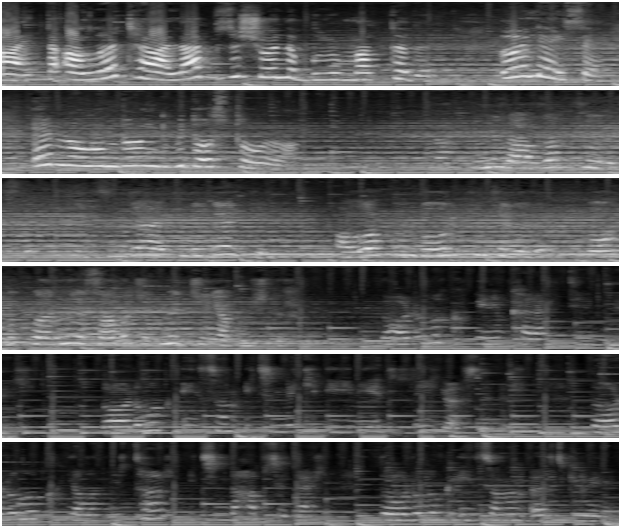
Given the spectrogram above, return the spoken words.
ayette allah Teala bize şöyle buyurmaktadır. Öyleyse emrolunduğun gibi dost ol. Rabbimiz Azap suresi 8. ayetinde der ki Allah bunu doğru kimseleri doğruluklarını hesaba çekmek için yapmıştır. Doğruluk benim karakterimdir. Doğruluk insanın içindeki iyi niyetliği gösterir. Doğruluk yalan yırtar, içinde hapseder. Doğruluk insanın özgüvenidir.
